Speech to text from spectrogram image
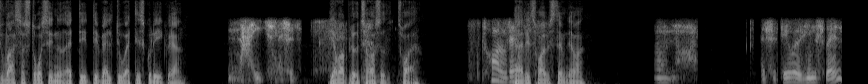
du var så storsindet, at det, det valgte du, at det skulle det ikke være. Nej, altså, Jeg var blevet tosset, tror jeg. tror du det? Ja, det tror jeg bestemt, jeg var. Åh, oh, nej. Altså, det var jo hendes valg.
